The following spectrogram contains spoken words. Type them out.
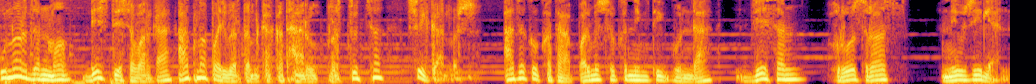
पुनर्जन्म देश देशभरका आत्मा परिवर्तनका कथाहरू प्रस्तुत छ। स्वीकार्नुहोस्। आजको कथा परमेश्वरको निम्ति गुण्डा जेसन रोजरस न्युजिल्यान्ड।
